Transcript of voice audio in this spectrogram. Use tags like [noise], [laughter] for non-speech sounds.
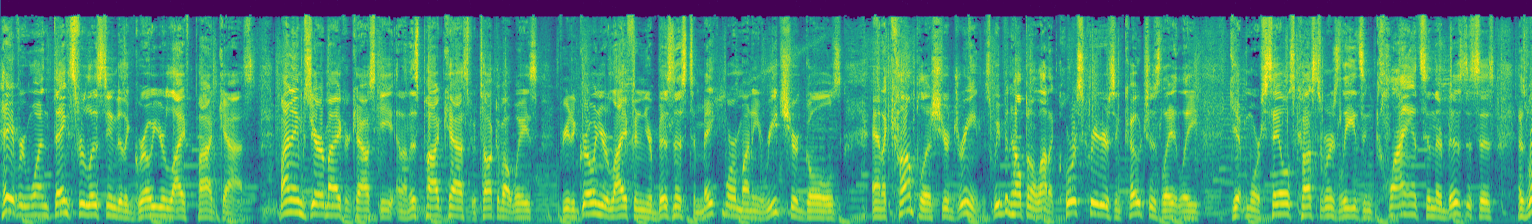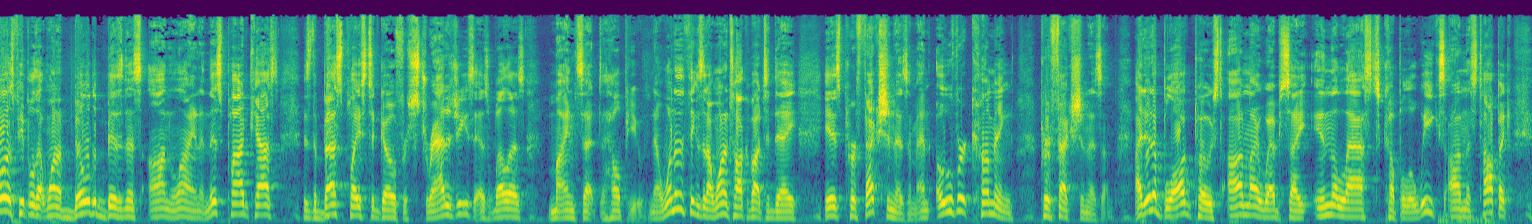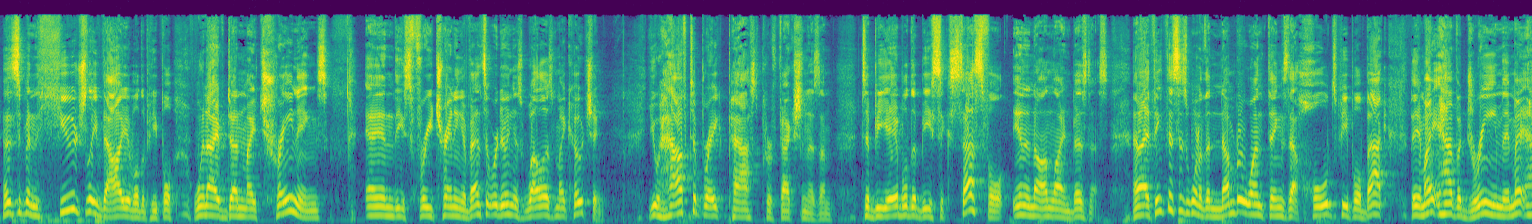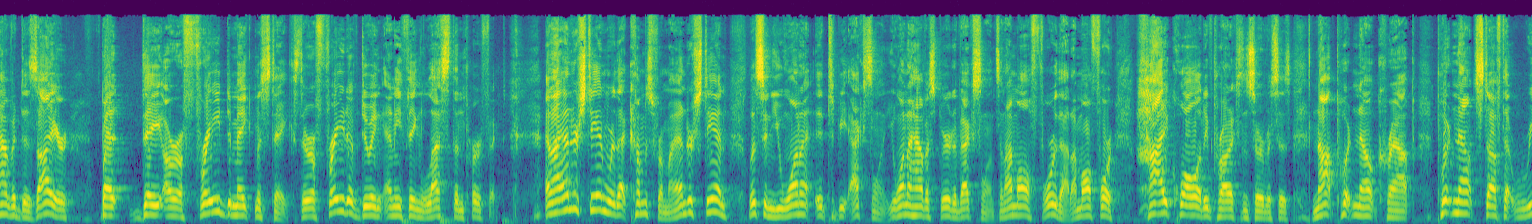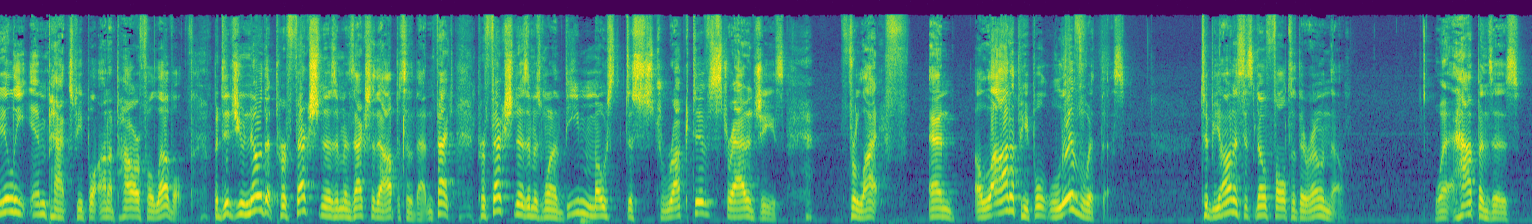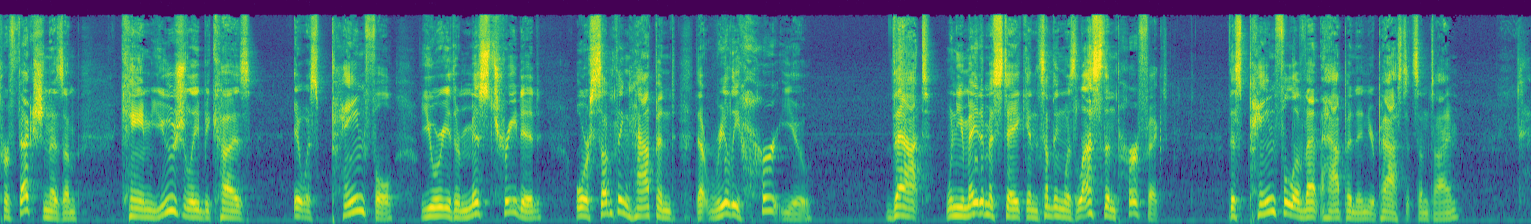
Hey everyone, thanks for listening to the Grow Your Life podcast. My name is Jeremiah Krakowski, and on this podcast, we talk about ways for you to grow in your life and in your business to make more money, reach your goals, and accomplish your dreams. We've been helping a lot of course creators and coaches lately get more sales, customers, leads, and clients in their businesses, as well as people that want to build a business online. And this podcast is the best place to go for strategies as well as mindset to help you. Now, one of the things that I want to talk about today is perfectionism and overcoming perfectionism. I did a blog post on my website in the last couple of weeks on this topic, and this has been hugely valuable to people when I've done my trainings and these free training events that we're doing, as well as my coaching. You have to break past perfectionism to be able to be successful in an online business. And I think this is one of the number one things that holds people back. They might have a dream, they might have a desire, but they are afraid to make mistakes. They're afraid of doing anything less than perfect. And I understand where that comes from. I understand, listen, you want it to be excellent. You want to have a spirit of excellence. And I'm all for that. I'm all for high quality products and services, not putting out crap, putting out stuff that really impacts people on a powerful level. But did you know that perfectionism is actually the opposite of that? In fact, perfectionism is one of the most destructive strategies for life and a lot of people live with this. To be honest, it's no fault of their own, though. What happens is perfectionism came usually because it was painful. You were either mistreated or something happened that really hurt you. That when you made a mistake and something was less than perfect, this painful event happened in your past at some time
